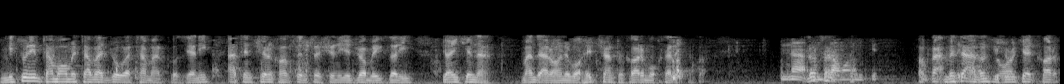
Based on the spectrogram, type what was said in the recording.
می‌تونیم تمام توجه و تمرکز یعنی attention concentration یه جا بگذاریم یا اینکه نه من در آن واحد چند تا کار مختلف می‌کنم. نه زمانی که مثل الان که شروع کرد کار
